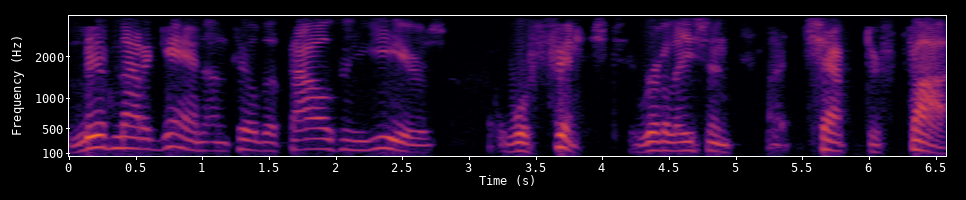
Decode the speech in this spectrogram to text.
live not again until the thousand years were finished. Revelation uh, chapter 5.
